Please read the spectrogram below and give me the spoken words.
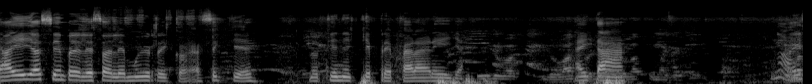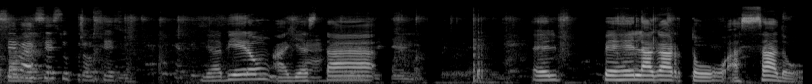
A ella siempre le sale muy rico, así que lo tiene que preparar ella. Ahí está. No, ese va a ser su proceso. Ya vieron, allá está el peje lagarto asado.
